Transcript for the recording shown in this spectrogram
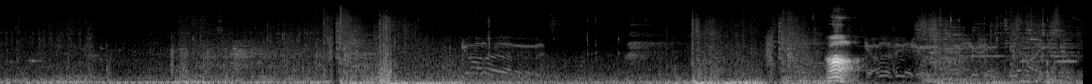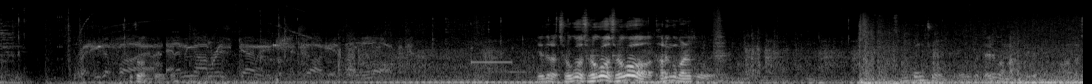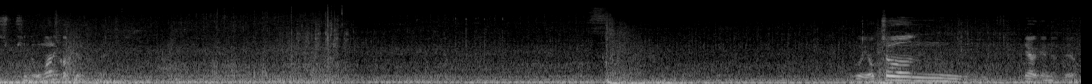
아! 좋은데. 얘들아 저거 저거 저거! 다른 거 말고. 성공 좀 어, 이거 내려가면 안 되겠다 아나 피 너무 많이 깎였는데. 이거 역전 해야겠는데요?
